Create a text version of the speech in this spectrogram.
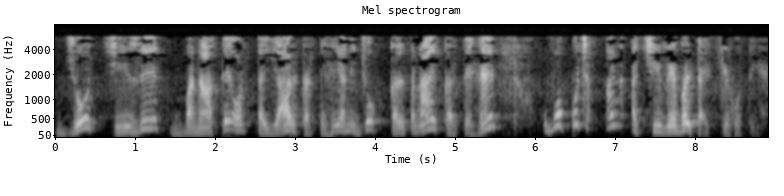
जो चीज़ें बनाते और तैयार करते हैं यानी जो कल्पनाएँ करते हैं वो कुछ अनअचीवेबल टाइप की होती हैं।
